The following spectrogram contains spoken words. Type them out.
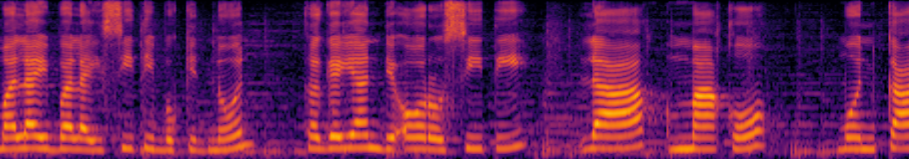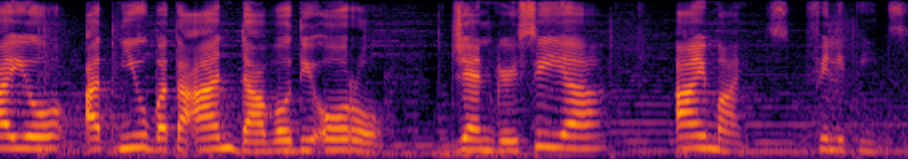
Malaybalay City, Bukidnon, Cagayan de Oro City, Laak, Mako, Moncayo at New Bataan, Davao de Oro. Jen Garcia, iMinds, Philippines.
